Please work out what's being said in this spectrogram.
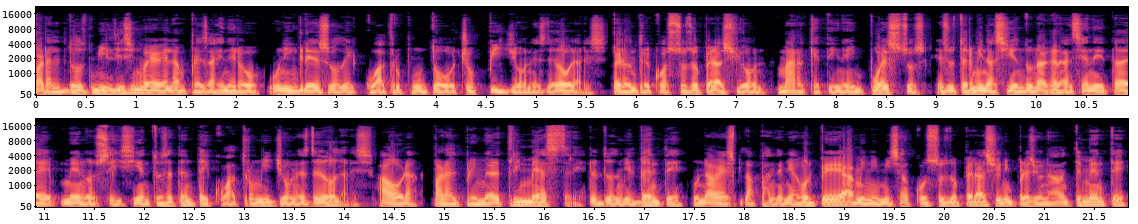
para el 2019 la empresa generó un ingreso de 4.8 billones de dólares, pero entre costos de operación, marketing e impuestos, eso termina siendo una ganancia neta de menos 674 millones de dólares. Ahora, para el primer trimestre del 2020, una vez la pandemia golpea, minimizan costos de operación impresionantemente,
